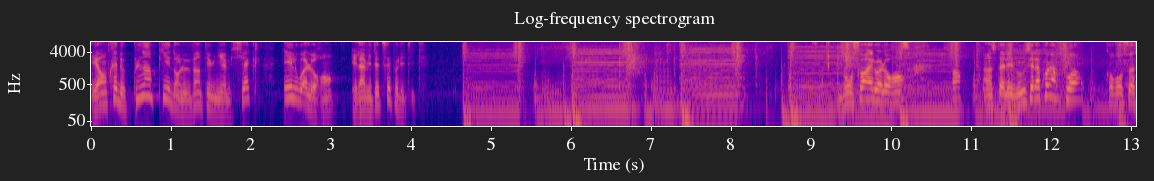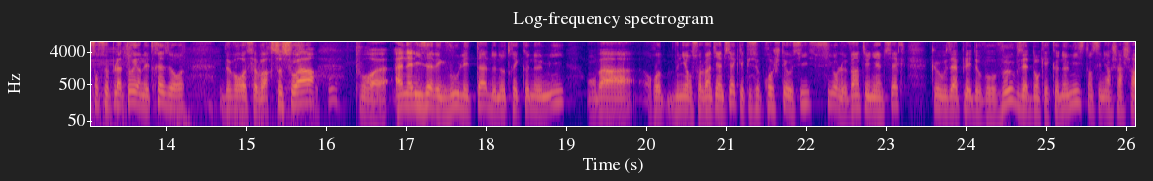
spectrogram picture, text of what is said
et à entrer de plein pied dans le 21e siècle. Éloi Laurent est l'invité de ces politiques. Bonsoir Éloi Laurent. Installez-vous. C'est la première fois qu'on vous reçoit sur ce plateau et on est très heureux de vous recevoir ce soir pour euh, analyser avec vous l'état de notre économie. On va revenir sur le XXe siècle et puis se projeter aussi sur le XXIe siècle que vous appelez de vos voeux. Vous êtes donc économiste, enseignant-chercheur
